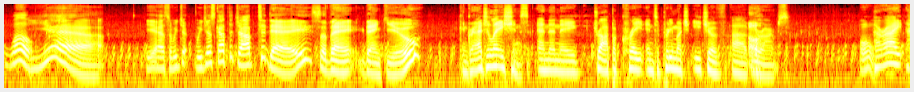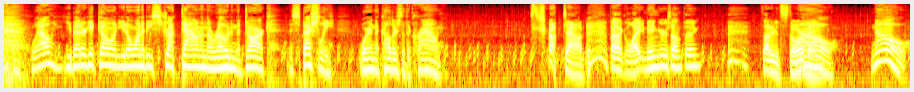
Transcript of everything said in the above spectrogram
Whoa. Yeah. Yeah, so we ju- we just got the job today. So thank thank you. congratulations and then they drop a crate into pretty much each of uh, Oh. your arms Oh. all right well you better get going you don't want to be struck down on the road in the dark especially wearing the colors of the crown Struck down by like lightning or something. It's not even storming. No, no.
